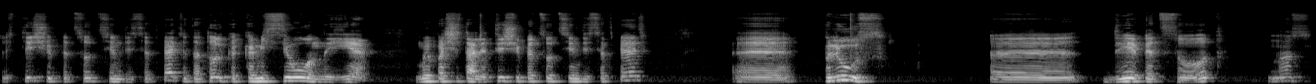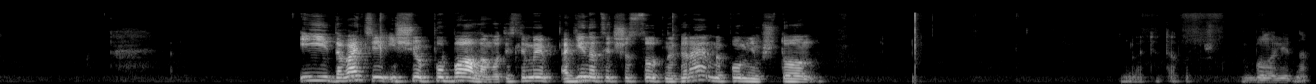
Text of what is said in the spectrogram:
То есть 1575 это только комиссионные. Мы посчитали 1575 э, плюс э, 2500 у нас. И давайте еще по баллам. Вот если мы 11600 набираем, мы помним, что Давайте так вот, чтобы было видно.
